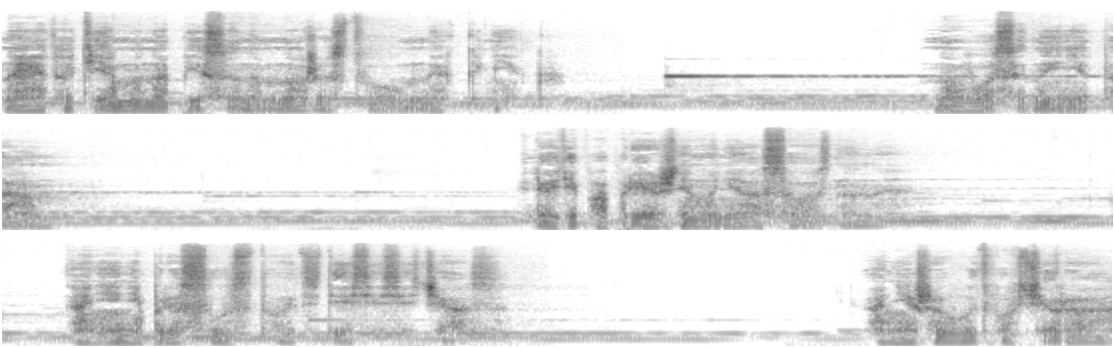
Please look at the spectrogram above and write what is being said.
На эту тему написано множество умных книг. Но вот и ныне там, Люди по-прежнему неосознаны. Они не присутствуют здесь и сейчас. Они живут во вчера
